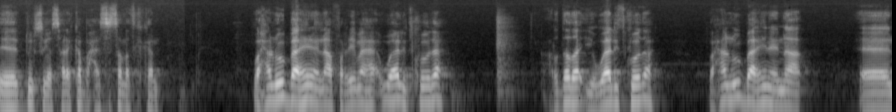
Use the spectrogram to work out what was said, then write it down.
ee dugsiga sare ka baxaysa sanadka kan. Waxaanu u baahinaynaa fariimaha waalidkooda ardada iyo waalidkooda waxaanu u baahinaynaa een,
